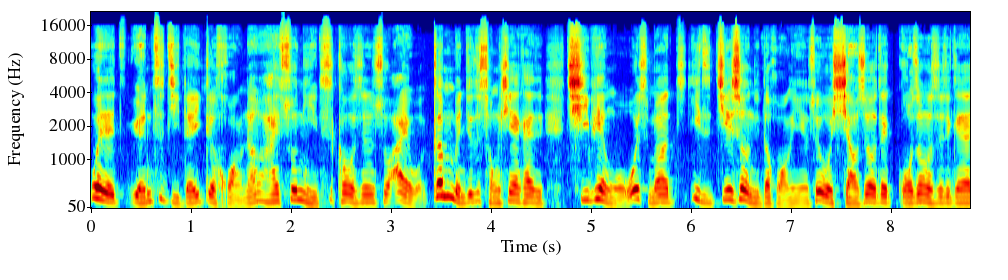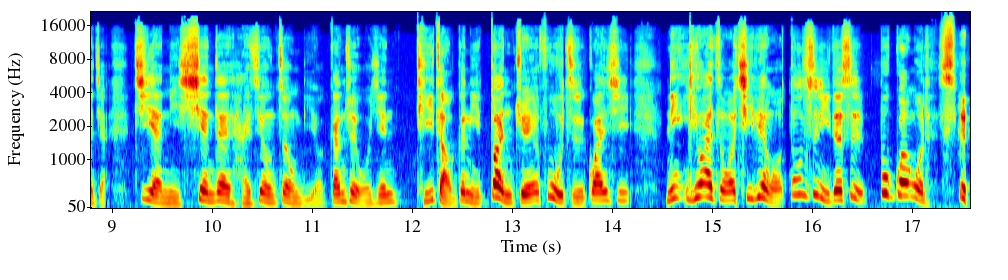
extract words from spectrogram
为了圆自己的一个谎，然后还说你是口口声声说爱我，根本就是从现在开始欺骗我。为什么要一直接受你的谎言？所以我小时候在国中的时候就跟他讲，既然你现在还是用这种。干脆我先提早跟你断绝父子关系，你以后爱怎么欺骗我都是你的事，不关我的事。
